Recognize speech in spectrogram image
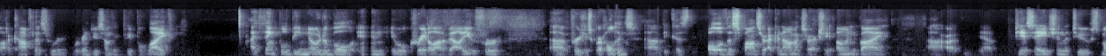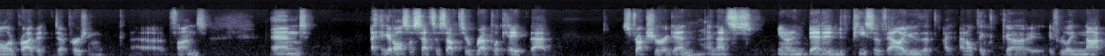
lot of confidence we're we're going to do something people like I think will be notable and it will create a lot of value for uh, Pershing Square Holdings uh, because all of the sponsor economics are actually owned by uh, you know, PSH and the two smaller private uh, Pershing uh, funds. And I think it also sets us up to replicate that structure again. And that's you know an embedded piece of value that I, I don't think uh, is really not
